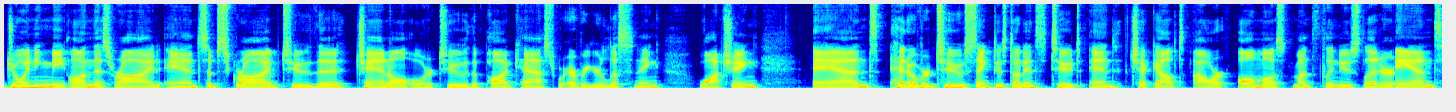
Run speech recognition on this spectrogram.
joining me on this ride and subscribe to the channel or to the podcast, wherever you're listening, watching. And head over to sanctus.institute and check out our almost monthly newsletter and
